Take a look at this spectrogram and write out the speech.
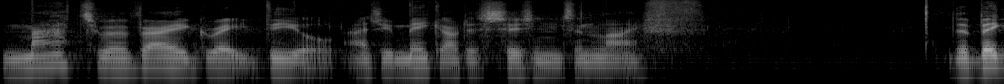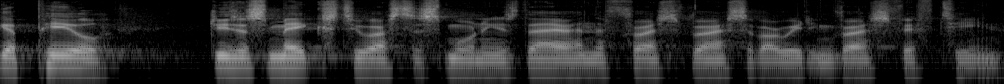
matter a very great deal as we make our decisions in life. The big appeal Jesus makes to us this morning is there in the first verse of our reading, verse 15.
